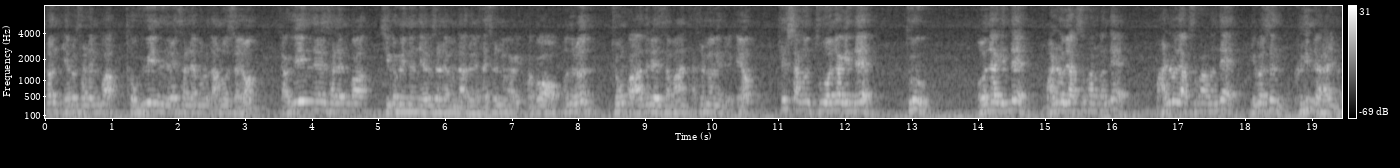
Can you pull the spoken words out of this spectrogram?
현 예루살렘과 또 위에 있는 예루살렘으로 나누었어요. 자 위에 있는 예루살렘과 지금 있는 예루살렘은 나중에 다시 설명하기로 하고 오늘은 종과 아들에서만 다 설명해 드릴게요. 실상은 두 언약인데 두 언약인데 말로 약속한 건데 말로 약속한 건데 이것은 그림자라는 말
